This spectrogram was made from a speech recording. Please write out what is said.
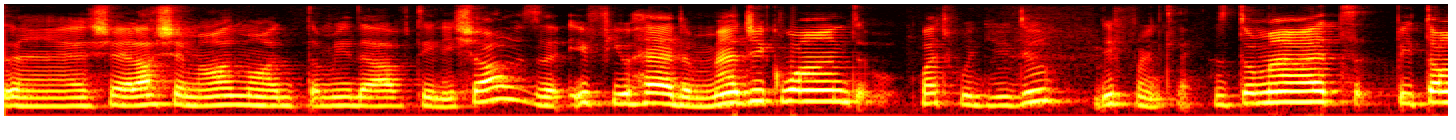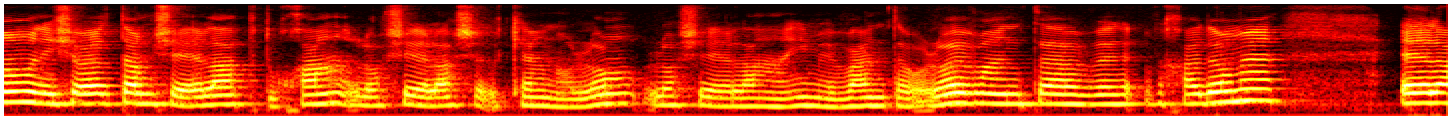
אה, שאלה שמאוד מאוד תמיד אהבתי לשאול, זה If you had a magic wand, what would you do differently? זאת אומרת, פתאום אני שואלת אותם שאלה פתוחה, לא שאלה של כן או לא, לא שאלה האם הבנת או לא הבנת ו- וכדומה, אלא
